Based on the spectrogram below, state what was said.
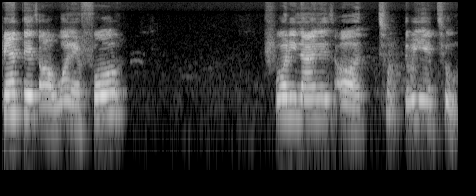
Panthers are 1 and 4. 49ers are two, 3 and 2.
